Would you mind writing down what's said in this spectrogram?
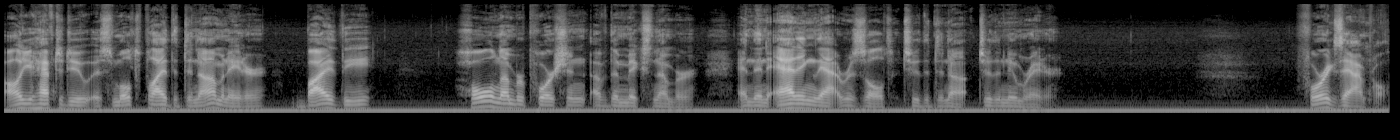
all you have to do is multiply the denominator by the whole number portion of the mixed number and then adding that result to the, to the numerator. For example,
